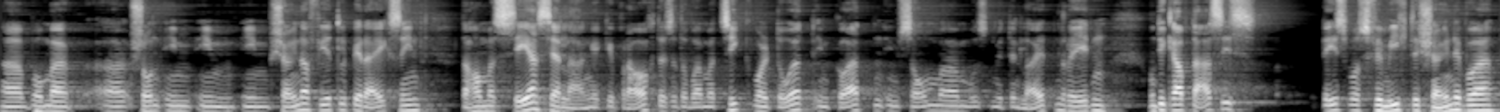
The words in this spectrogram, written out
äh, wo wir schon im, im, im Schönerviertelbereich sind, da haben wir sehr, sehr lange gebraucht. Also da waren wir zigmal dort, im Garten, im Sommer, mussten mit den Leuten reden. Und ich glaube, das ist das, was für mich das Schöne war,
